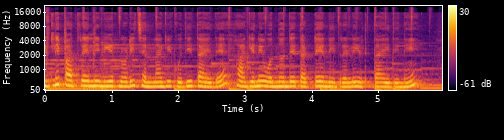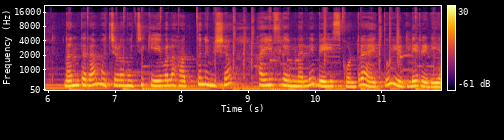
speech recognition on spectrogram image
ಇಡ್ಲಿ ಪಾತ್ರೆಯಲ್ಲಿ ನೀರು ನೋಡಿ ಚೆನ್ನಾಗಿ ಕುದೀತಾ ಇದೆ. ಹಾಗೆಯೇ ಒಂದೊಂದೇ ತಟ್ಟೆಯನ್ನು ಇದರಲ್ಲಿ ಇಡ್ತಾ ಇದ್ದೀನಿ. ನಂತರ ಮುಚ್ಚಳ ಮುಚ್ಚಿ ಕೇವಲ ಹತ್ತು ನಿಮಿಷ ಹೈ ಫ್ಲೇಮ್ನಲ್ಲಿ ಬೇಯಿಸ್ಕೊಂಡ್ರೆ ಆಯಿತು, ಇಡ್ಲಿ ರೆಡಿ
